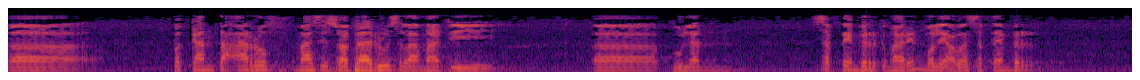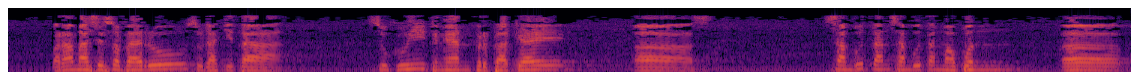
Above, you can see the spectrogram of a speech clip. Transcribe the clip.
eh, pekan ta'aruf mahasiswa baru selama di eh, bulan September kemarin, mulai awal September, para mahasiswa baru sudah kita suguhi dengan berbagai eh, sambutan-sambutan maupun eh,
